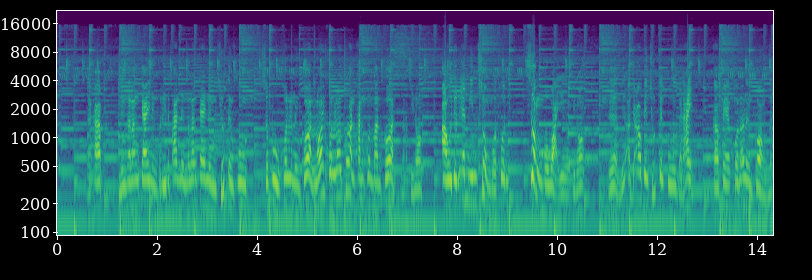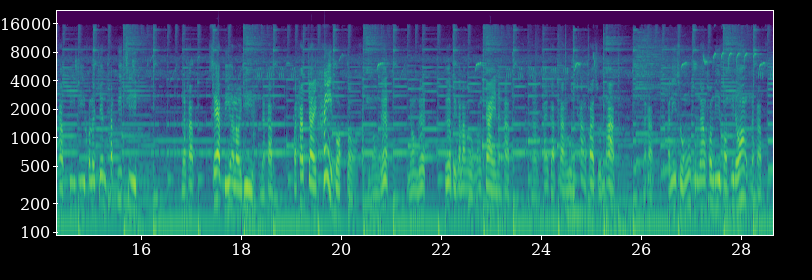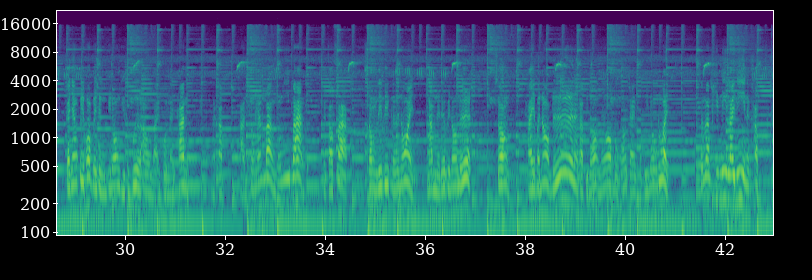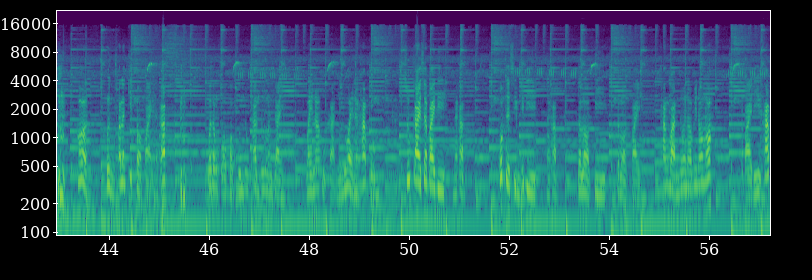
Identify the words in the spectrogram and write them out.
นะครับหนึ่งกำลังใจหนึ่งผลิตภัณฑ์หนึ่งกำลังใจหนึ่งชุดหนึ่งปู สบู่คนละหนึ่งก้อนร้อยคนร้อยก้อนพันคนพันก้อนนะครับพี่น้องเอาจนแอดมินส่งบ่ทนส่งบ่ไหวเลยพี่น้องเด้อหรือเอาจะเอาเป็นชุดเป็นปูก็ได้ กาแฟคนละหนึ่งกล่องนะครับพีพีคอลลาเจนพัดวิตซีนะครับแซ่บดีอร่อยดีนะครับ ประทับใจให้บอกต่อครับพี่น้องเด้อพี่น้องเด้อเพื่อเป็นกำลังอกกำลังใจนะครับให้กับทางลุงช่างป้าสวนผักนะครับ อันนี้สูงคุณงามความดีของพี่น้องนะครับก็ยังไปฮอดไปถึงพี่น้องยูทูบเบอร์เฮาหลายคนหลายท่านนะครับผ่านช่องนั้นบ้างช่องนี้บ้าง ก็ฝากช่องเล็กๆน้อยๆนำเด้อพี่น้องเด้อช่องไทยบ้านนอกเด้อนะครับพี่น้องในอ้อมอกอ้อมใจของพี่น้องด้วยสำหรับคลิปนี้ไลน์นี้นะครับ ก็เบิ่งภารกิจต่อไปนะครับ ก็ต้องขอขอบคุณทุกท่านทุกกำลังใจ ไว้ณโอกาสนี้ด้วยนะครับ ผมสุขกายสบายดีนะครับ พบแต่สิ่งที่ดีนะครับ ตลอดปีตลอดไปทั้งวันด้วยเนาะพี่น้องเนาะสบายดีครับ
